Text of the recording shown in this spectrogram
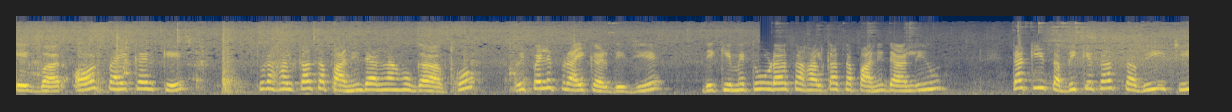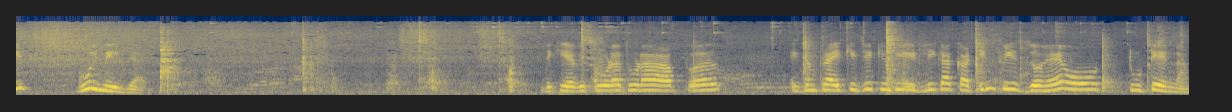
एक बार और फ्राई करके थोड़ा हल्का सा पानी डालना होगा आपको। वही पहले फ्राई कर दीजिए। देखिए, मैं थोड़ा सा हल्का सा पानी डाल रही हूँ, ताकि सभी के साथ सभी चीज़ घुल मिल जाए। देखिए, अभी थोड़ा थोड़ा आप एकदम फ्राई कीजिए, क्योंकि इडली का कटिंग पीस जो है, वो टूटे ना।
